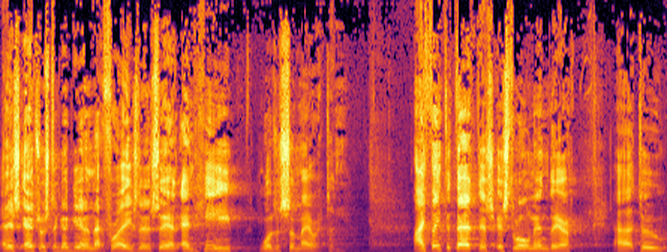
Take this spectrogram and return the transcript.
And it's interesting again, that phrase that is said, and he was a Samaritan. I think that that is, is thrown in there uh, to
